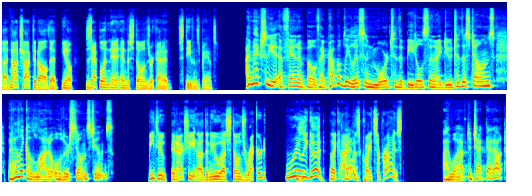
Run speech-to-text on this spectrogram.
uh, not shocked at all that, you know, Zeppelin and, and the Stones are kind of Steven's bands. I'm actually a fan of both. I probably listen more to the Beatles than I do to the Stones, but I like a lot of older Stones tunes. Me too. And actually, uh, the new uh, Stones record, really mm-hmm. good. Like, I yeah. was quite surprised. I will have to check that out.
